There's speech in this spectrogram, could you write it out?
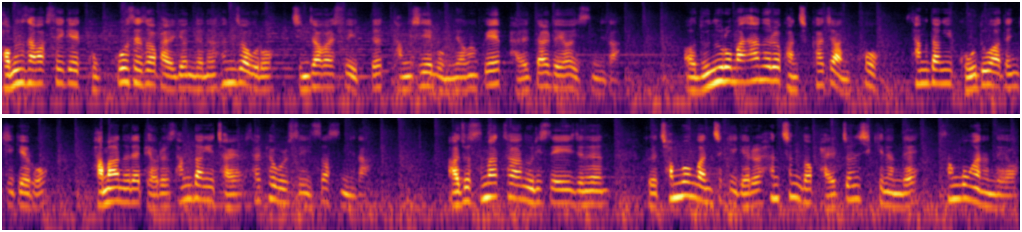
검은 사막 세계 곳곳에서 발견되는 흔적으로 짐작할 수 있듯 당시의 문명은 꽤 발달되어 있습니다. 어, 눈으로만 하늘을 관측하지 않고 상당히 고도화된 기계로 밤하늘의 별을 상당히 잘 살펴볼 수 있었습니다. 아주 스마트한 우리 세이즈는 그 천문 관측 기계를 한층 더 발전시키는데 성공하는데요.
